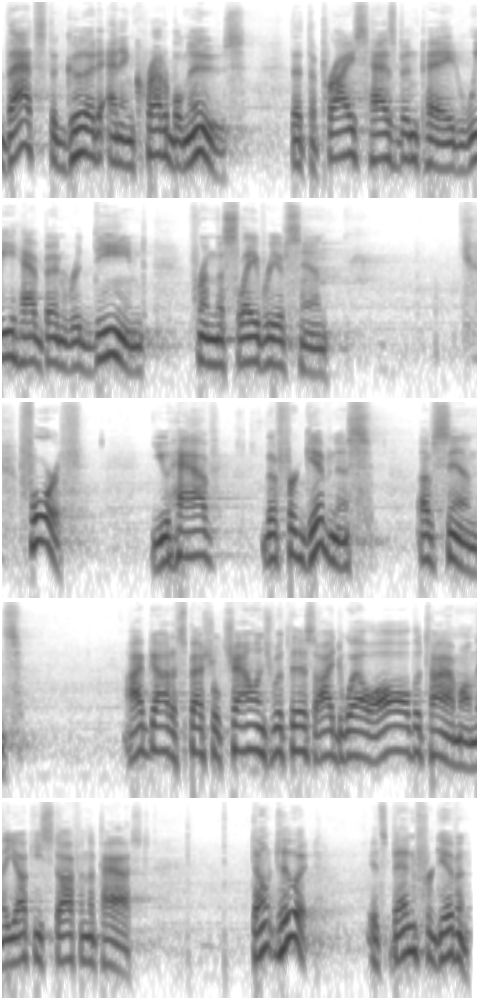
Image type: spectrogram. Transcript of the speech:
That's the good and incredible news that the price has been paid. We have been redeemed from the slavery of sin. Fourth, you have the forgiveness of sins. I've got a special challenge with this. I dwell all the time on the yucky stuff in the past. Don't do it, it's been forgiven.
